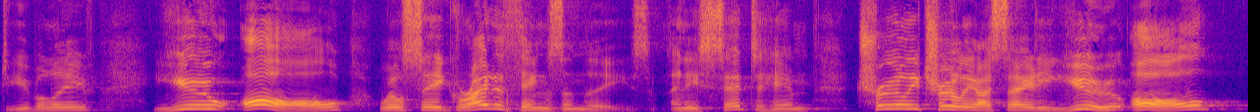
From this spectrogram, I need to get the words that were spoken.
do you believe? You all will see greater things than these. And he said to him, Truly, truly, I say to you all,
